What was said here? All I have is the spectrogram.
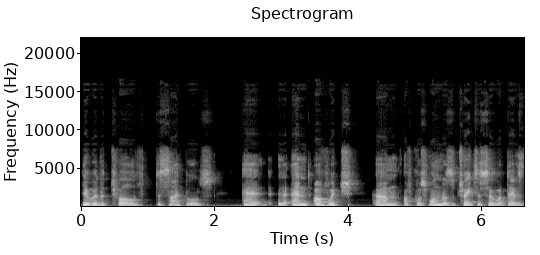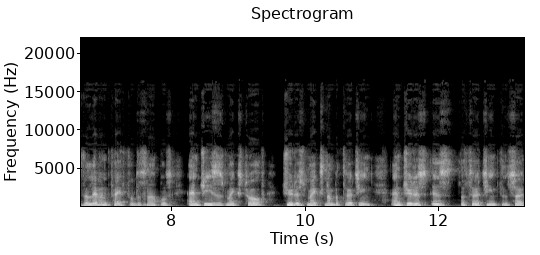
there were the 12 disciples, uh, and of which, um, of course, one was a traitor. So, what there was the 11 faithful disciples, and Jesus makes 12. Judas makes number 13, and Judas is the 13th. And so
